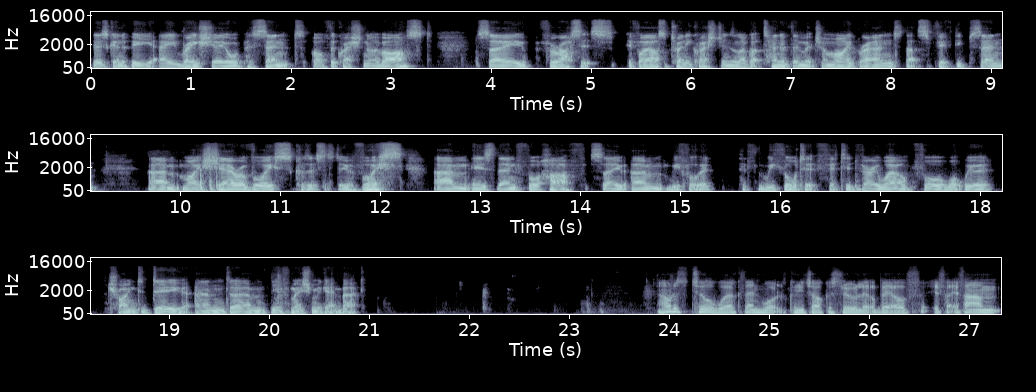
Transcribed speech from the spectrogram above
there's going to be a ratio or percent of the question I've asked. So for us, it's if I ask 20 questions and I've got 10 of them which are my brand, that's 50%. Um, my share of voice, because it's to do with voice, um, is then for half. So um, we thought it we thought it fitted very well for what we were trying to do and um, the information we're getting back. How does the tool work then? What can you talk us through a little bit of if if I'm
